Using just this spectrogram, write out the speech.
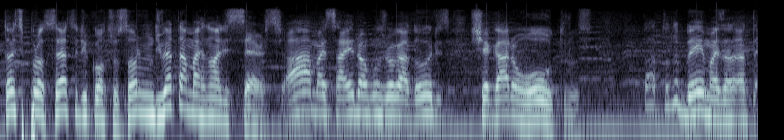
Então esse processo de construção não devia estar mais no alicerce. Ah, mas saíram alguns jogadores, chegaram outros. Tá, tudo bem, mas até,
